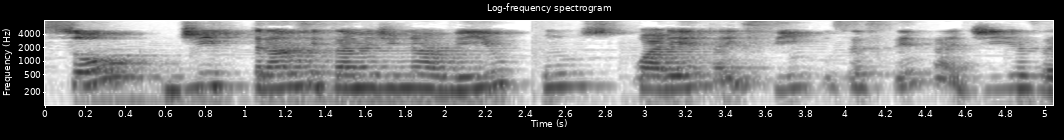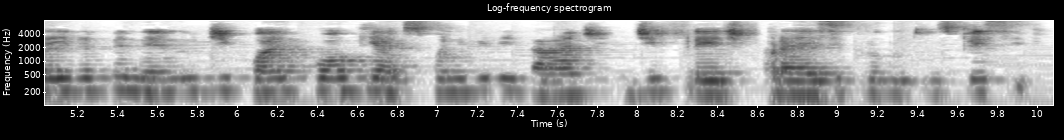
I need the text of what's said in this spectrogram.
só de transitar de navio uns 45, 60 dias aí, dependendo de qual, qual que é a disponibilidade de frete para esse produto específico.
